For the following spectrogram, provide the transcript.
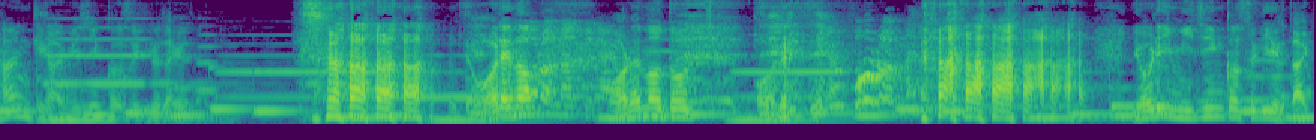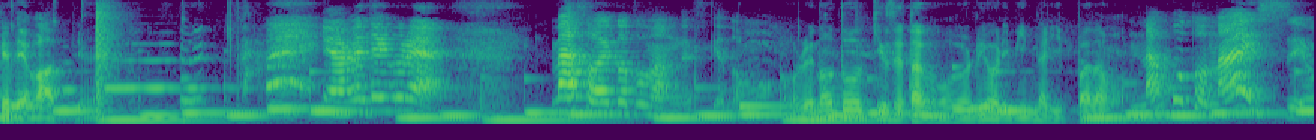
半家がミジンコすぎるだけじゃない俺の俺の同期全然フォローになってない。俺よりミジンコすぎるだけではっていうね。やめてくれ。まあそういうことなんですけども。俺の同級生多分俺よりみんな立派だもん。んなことないっすよ。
